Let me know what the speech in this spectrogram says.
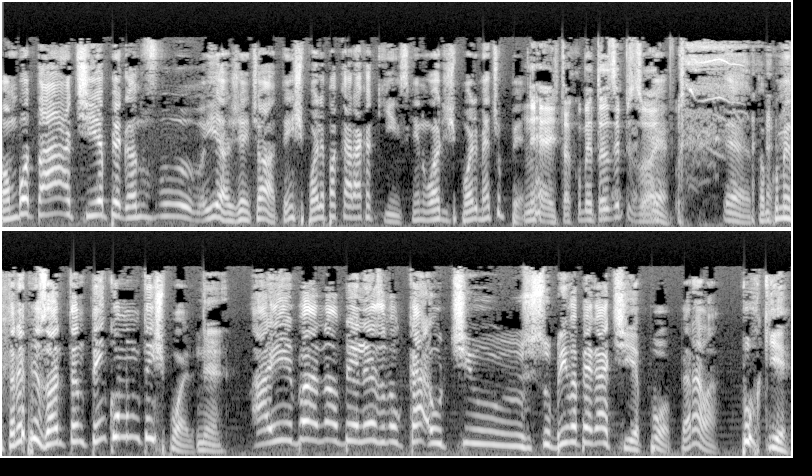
Vamos botar a tia pegando. Ih, ó, gente, ó, tem spoiler pra caraca aqui. hein? Se quem não gosta de spoiler, mete o pé. É, a gente tá comentando os episódios. É, estamos comentando episódio, então não tem como não ter spoiler. É. Aí, não, beleza, o, o tio, o sobrinho vai pegar a tia. Pô, pera lá. Por quê?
